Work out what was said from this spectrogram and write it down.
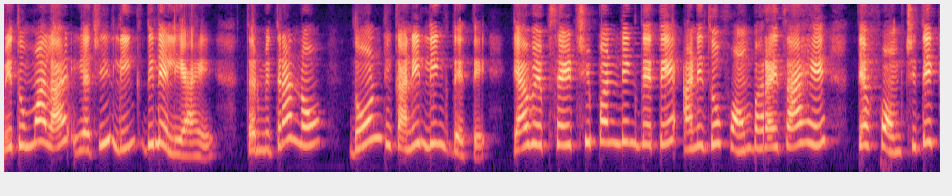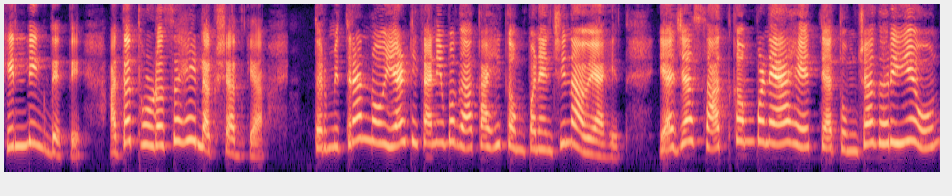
मी तुम्हाला याची लिंक दिलेली आहे. तर मित्रांनो दोन ठिकाणी लिंक देते. या वेबसाईटची पण लिंक देते आणि जो फॉर्म भरायचा आहे त्या फॉर्मची देखील लिंक देते. आता थोडंसं हे लक्षात घ्या. तर मित्रांनो या ठिकाणी बघा काही कंपन्यांची नावे आहेत. या ज्या सात कंपन्या आहेत त्या तुमच्या घरी येऊन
